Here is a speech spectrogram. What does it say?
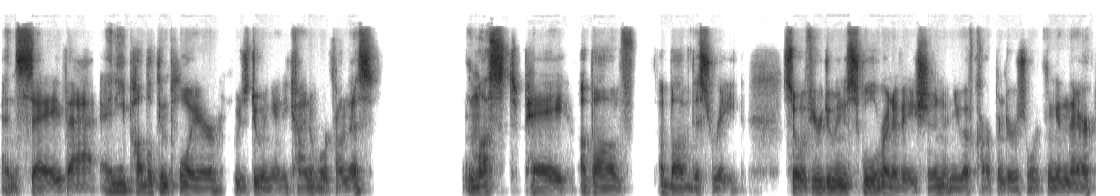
and say that any public employer who's doing any kind of work on this must pay above above this rate. So if you're doing a school renovation and you have carpenters working in there,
